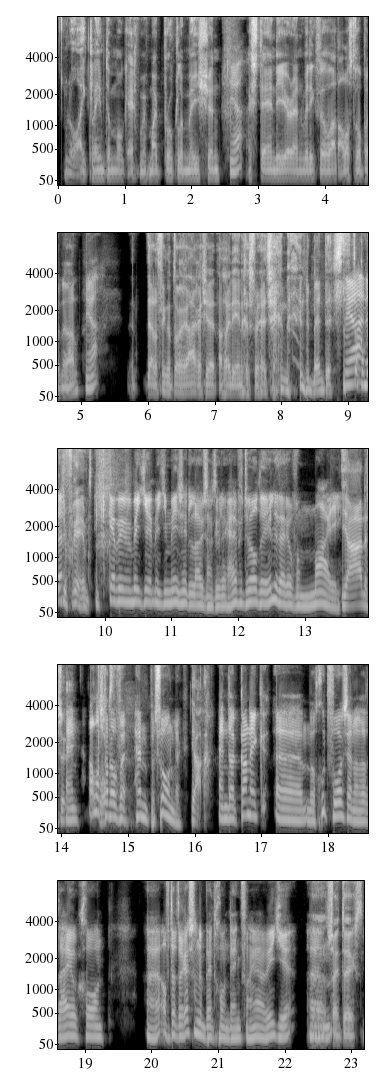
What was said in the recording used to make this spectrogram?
Ik bedoel, hij claimt hem ook echt met my proclamation. Ja. I stand here en weet ik veel wat, alles erop en eraan. Ja. Ja, dat vind ik dan toch raar als, je, als hij de enige straight edge in, de band is. Dat is toch een dat- beetje vreemd. Ik, ik heb even een beetje, een beetje mee zitten luisteren natuurlijk. Hij heeft het wel de hele tijd over mij. Ja, dus, En alles Klopt. gaat over hem persoonlijk. ja, En dan kan ik eh, me goed voorstellen dat hij ook gewoon... eh, of dat de rest van de band gewoon denkt van... Ja, weet je... eh, ehm, zijn tekst.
